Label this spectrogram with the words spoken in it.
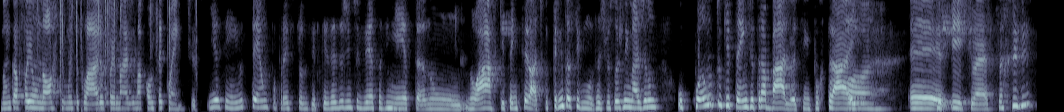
Nunca foi um norte muito claro, foi mais uma consequência. E assim, o tempo para isso produzir? Porque às vezes a gente vê essa vinheta no, no ar que tem, sei lá, tipo 30 segundos. As pessoas não imaginam o quanto que tem de trabalho, assim, por trás. Oh, é... Difícil essa.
